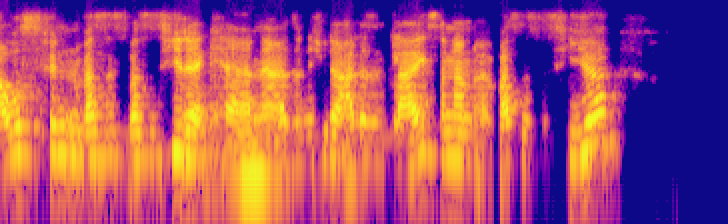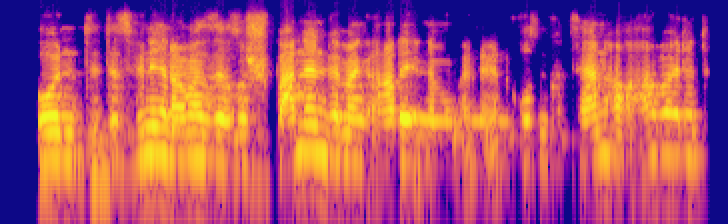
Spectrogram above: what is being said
Rausfinden, was ist, was ist hier der Kern. Ne? Also nicht wieder alle sind gleich, sondern was ist es hier? Und das finde ich dann auch mal sehr, so spannend, wenn man gerade in einem, in einem großen Konzern auch arbeitet,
